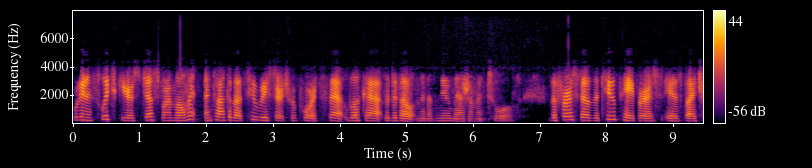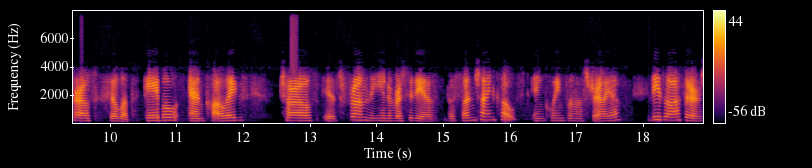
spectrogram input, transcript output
We're going to switch gears just for a moment and talk about two research reports that look at the development of new measurement tools. The first of the two papers is by Charles Philip Gabel and colleagues. Charles is from the University of the Sunshine Coast in Queensland, Australia. These authors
